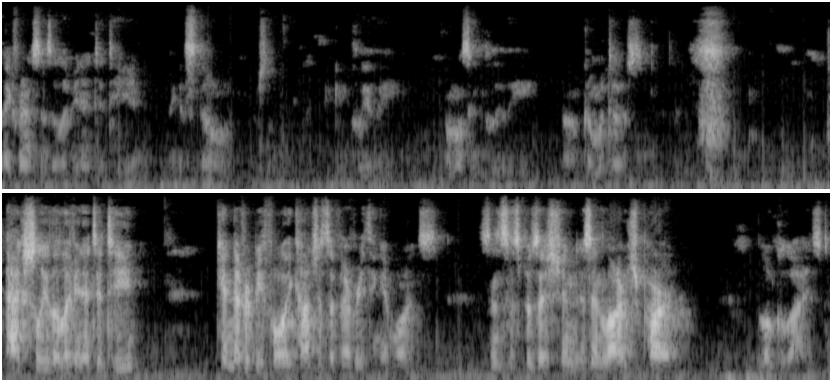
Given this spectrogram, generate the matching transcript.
like for instance a living entity, like a stone or something, completely, almost completely um, comatose. Actually, the living entity can never be fully conscious of everything at once, since its position is in large part localized.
